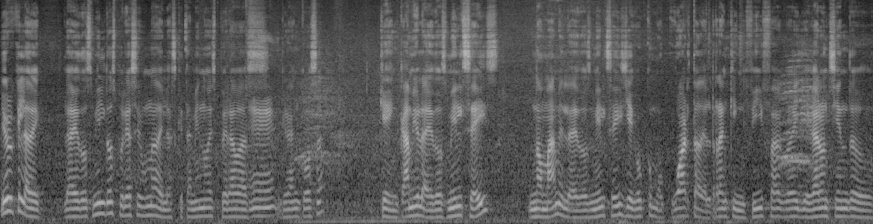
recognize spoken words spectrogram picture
Yo creo que la de la de 2002 podría ser una de las que también no esperabas Mm. gran cosa. Que en cambio la de 2006, no mames, la de 2006 llegó como cuarta del ranking FIFA, güey. Llegaron siendo,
